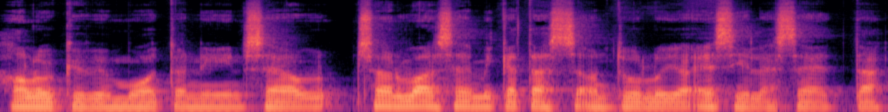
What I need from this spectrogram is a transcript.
halukyvyn muoto, niin se on, se on vaan se, mikä tässä on tullut jo esille, se, että,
